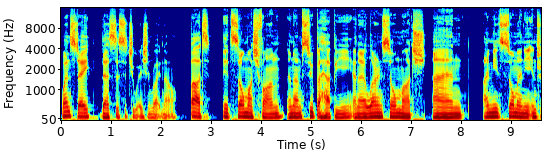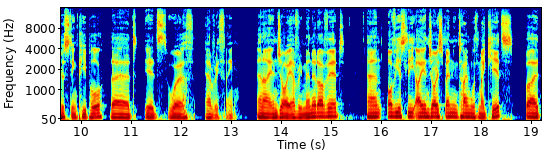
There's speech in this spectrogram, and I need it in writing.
Wednesday. That's the situation right now. But it's so much fun and I'm super happy and I learn so much and I meet so many interesting people that it's worth everything and I enjoy every minute of it. And obviously, I enjoy spending time with my kids. But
